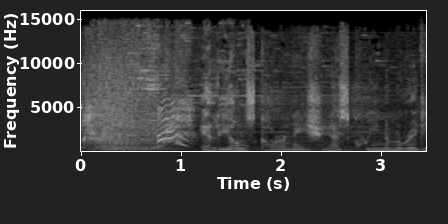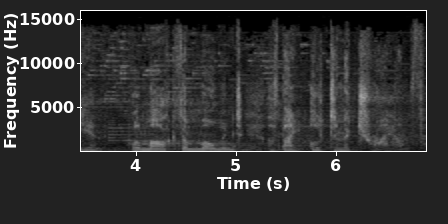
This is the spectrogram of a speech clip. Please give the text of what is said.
Ah! Elyon's coronation as Queen of Meridian will mark the moment of my ultimate triumph.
